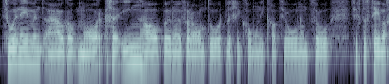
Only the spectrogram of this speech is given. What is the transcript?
zunehmend auch Markeninhaber, ne, verantwortliche Kommunikation und so, sich das Thema ein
